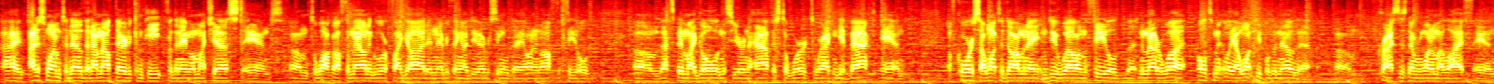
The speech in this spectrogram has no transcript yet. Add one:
I, I just want them to know that I'm out there to compete for the name on my chest and um, to walk off the mound and glorify God in everything I do every single day on and off the field. Um, that's been my goal in this year and a half is to work to where I can get back and of course I want to dominate and do well on the field, but no matter what, ultimately I want people to know that um, Christ is number one in my life, and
